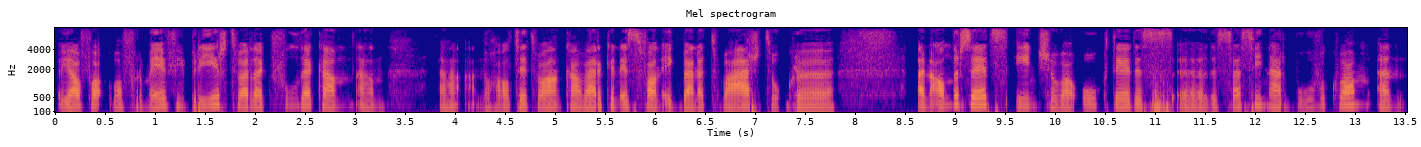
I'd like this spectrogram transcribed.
ja, wat, wat, voor mij vibreert, waar dat ik voel dat ik aan, aan uh, nog altijd wel aan kan werken, is van ik ben het waard. Ook, uh, en anderzijds, eentje wat ook tijdens uh, de sessie naar boven kwam en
